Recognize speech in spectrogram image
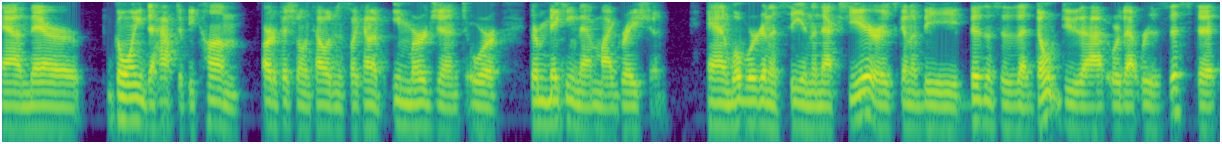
and they're going to have to become artificial intelligence like kind of emergent or they're making that migration. And what we're going to see in the next year is going to be businesses that don't do that or that resist it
